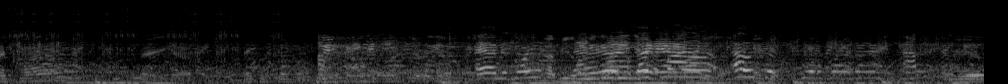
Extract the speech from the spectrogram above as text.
Click smile. There you go. Thank you so much. Hey, Miss Warrior. That's beautiful. That's That's smile. Alex, you have a smile down there? Thank you.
